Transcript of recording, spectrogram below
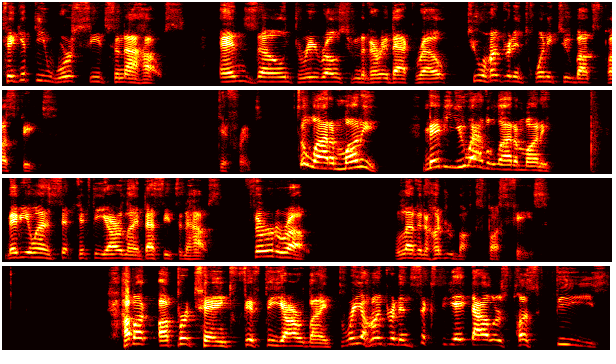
To get the worst seats in the house, end zone, three rows from the very back row, 222 bucks plus fees. Different. It's a lot of money. Maybe you have a lot of money. Maybe you want to sit 50 yard line, best seats in the house. Third row, 1100 bucks plus fees. How about upper tank 50 yard line, $368 plus fees?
